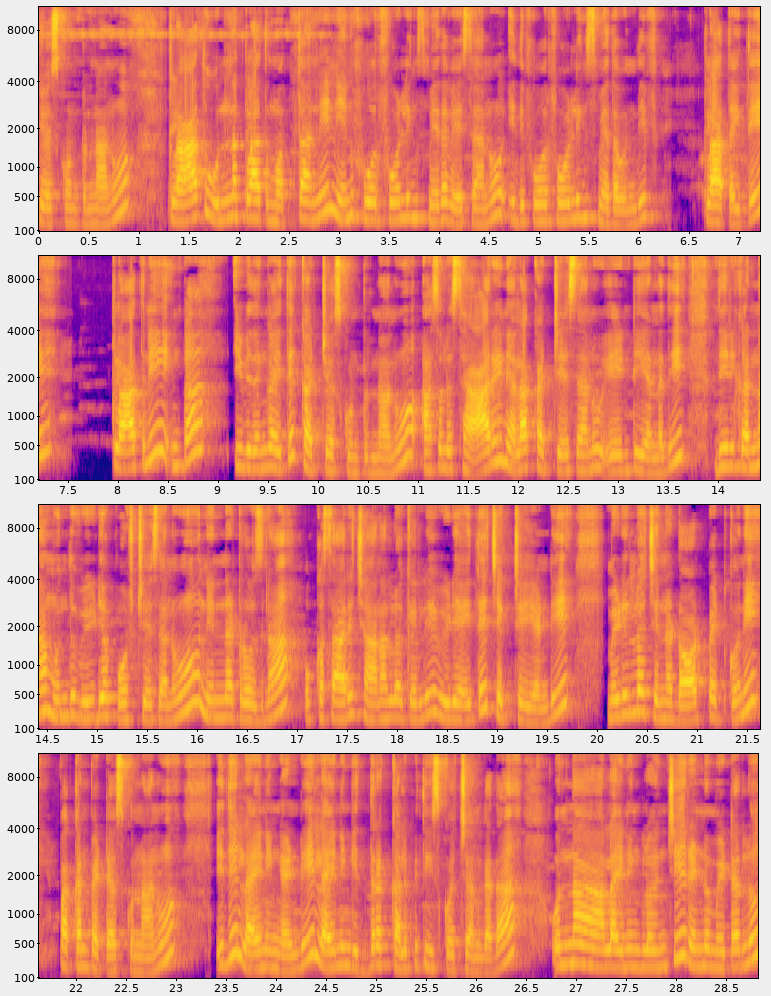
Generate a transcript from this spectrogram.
చేసుకుంటున్నాను. క్లాత్ ఉన్న క్లాత్ మొత్తాన్ని నేను ఫోర్ ఫోల్డింగ్స్ మీద వేశాను. ఇది ఫోర్ ఫోల్డింగ్స్ మీద ఉంది క్లాత్ అయితే. క్లాత్ని ఇంకా ఈ విధంగా అయితే కట్ చేసుకుంటున్నాను. అసలు శారీని ఎలా కట్ చేశాను ఏంటి అన్నది దీనికన్నా ముందు వీడియో పోస్ట్ చేశాను. నిన్నటి రోజున ఒక్కసారి ఛానల్లోకి వెళ్ళి వీడియో అయితే చెక్ చేయండి. మిడిల్లో చిన్న డాట్ పెట్టుకొని పక్కన పెట్టేసుకున్నాను. ఇది లైనింగ్ అండి. లైనింగ్ ఇద్దరికి కలిపి తీసుకొచ్చాను కదా. ఉన్న లైనింగ్లోంచి రెండు మీటర్లు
